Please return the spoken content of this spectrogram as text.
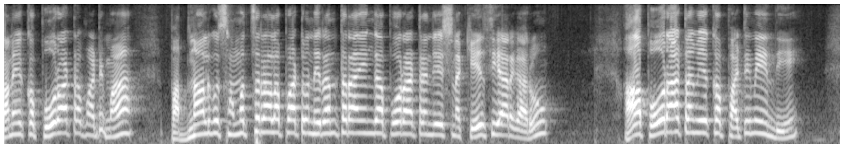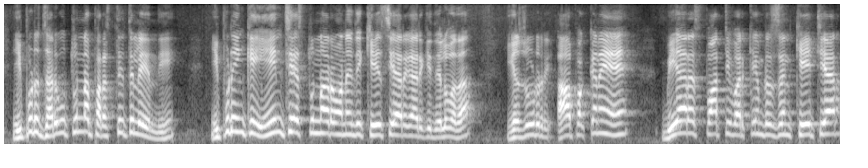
తన యొక్క పోరాట పటిమ పద్నాలుగు సంవత్సరాల పాటు నిరంతరాయంగా పోరాటం చేసిన కేసీఆర్ గారు ఆ పోరాటం యొక్క పటిమేంది? ఇప్పుడు జరుగుతున్న పరిస్థితులేంది ఇప్పుడు ఇంక ఏం చేస్తున్నారు అనేది కేసీఆర్ గారికి తెలియదా ఇక చూడరు ఆ పక్కనే BRS party working president KTR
